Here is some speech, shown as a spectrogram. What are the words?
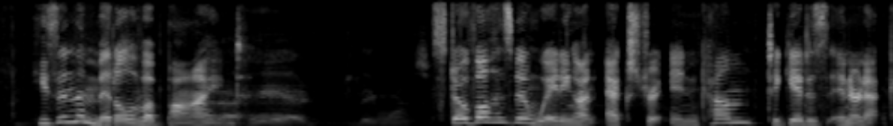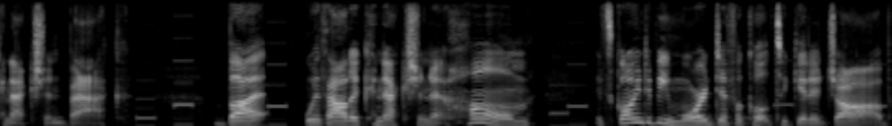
He's in the middle of a bind. Stovall has been waiting on extra income to get his internet connection back. But without a connection at home, it's going to be more difficult to get a job.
